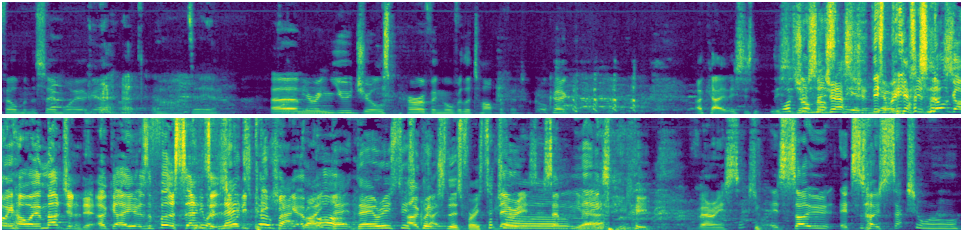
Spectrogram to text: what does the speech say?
film in the same way again. Oh dear. I'm hearing you, Jules, perving over the top of it. Okay. Okay, this is this What's is your not, suggestion? This Can we pitch get is not going how I imagined it. Okay, it was the first sentence. Anyway, let's go back. it Right, there, there is this Okay. creature that's very sexual. There is. It's Yeah. amazingly very sexual. It's so it's so sexual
